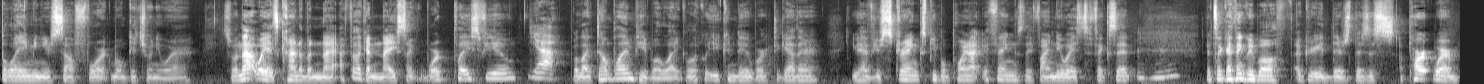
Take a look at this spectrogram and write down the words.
blaming yourself for it won't get you anywhere. So in that way it's kind of a nice i feel like a nice like workplace view. Yeah. but like don't blame people. Like look what you can do. Work together. You have your strengths. People point out your things. They find new ways to fix it. Mm-hmm. It's like i think we both agreed there's there's this, a part where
